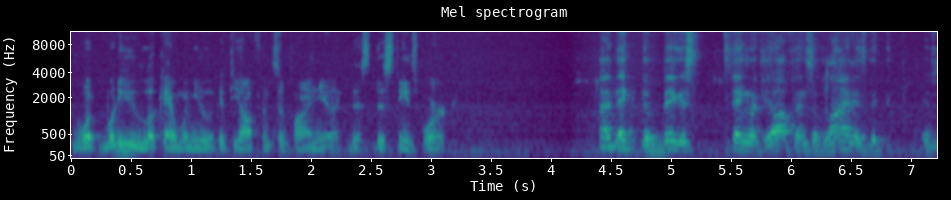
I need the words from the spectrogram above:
what what do you look at when you look at the offensive line? You're like, this this needs work. I think the biggest thing with the offensive line is the is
